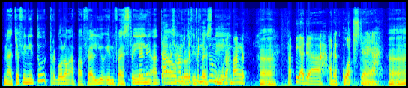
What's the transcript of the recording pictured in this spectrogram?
Nah, Cevin itu tergolong apa? Value investing Sebenarnya atau saham growth Cepin itu investing? murah banget. Heeh. Tapi ada ada quotes-nya ya. Heeh.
